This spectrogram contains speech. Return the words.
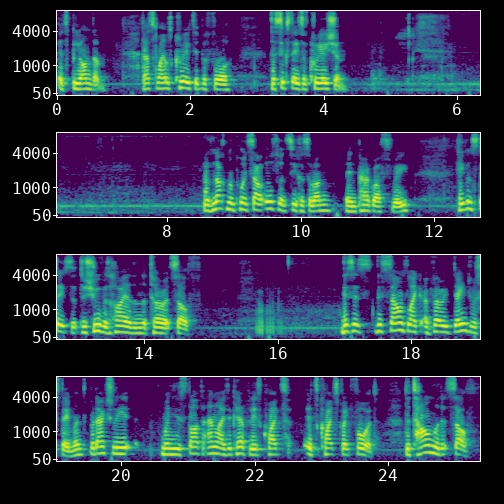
It's beyond them. That's why it was created before the six days of creation. Rav Nachman points out also in Sichas HaRan, in paragraph 3, he even states that Teshuv is higher than the Torah itself. This, is, this sounds like a very dangerous statement, but actually, when you start to analyze it carefully, it's quite, it's quite straightforward. The Talmud itself,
